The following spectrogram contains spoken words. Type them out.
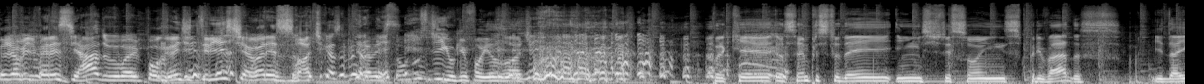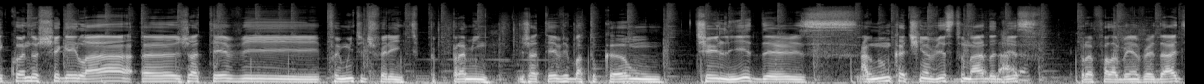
Eu já ouvi diferenciado, uma empolgante, triste, agora exótica, essa é a primeira vez. Então nos diga o que foi exótico. Porque eu sempre estudei em instituições privadas. E daí quando eu cheguei lá, ah, já teve. Foi muito diferente p- pra mim. Já teve batucão, cheerleaders. Eu nunca tinha visto nada disso, pra falar bem a verdade.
